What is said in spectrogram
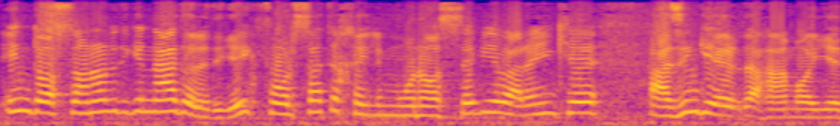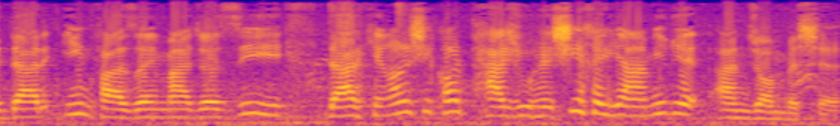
این داستانا رو دیگه نداره دیگه. یک فرصت خیلی مناسبیه برای اینکه از این گرد همایی در این فضای مجازی در کنارش کار پژوهشی خیلی عمیقی انجام بشه.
